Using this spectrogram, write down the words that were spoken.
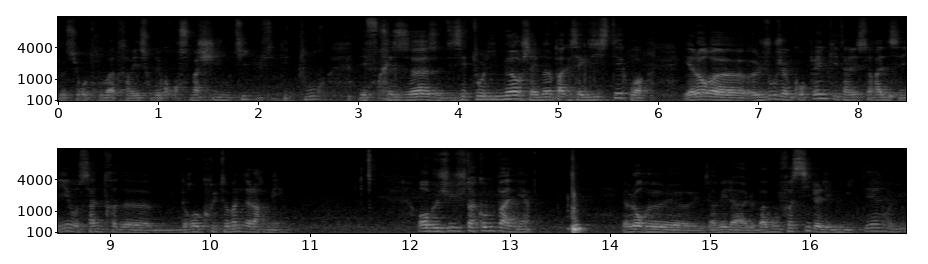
Je me suis retrouvé à travailler sur des grosses machines-outils, tu sais, des tours, des fraiseuses, des étolimeurs, je savais même pas que ça existait. Quoi. Et alors, euh, un jour, j'ai un copain qui est allé se renseigner au centre de, recrutement de l'armée. Oh, j'ai dit, je t'accompagne. hein. Alors, euh, ils avaient la- le bagou facile, les militaires. Ils m'ont dit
